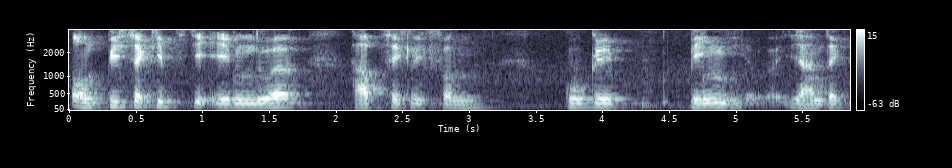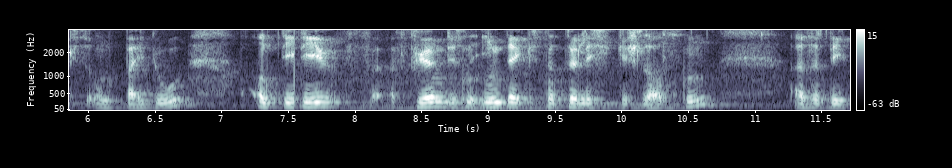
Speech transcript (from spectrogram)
Und bisher gibt es die eben nur hauptsächlich von Google, Bing, Yandex und Baidu. Und die, die führen diesen Index natürlich geschlossen. Also die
